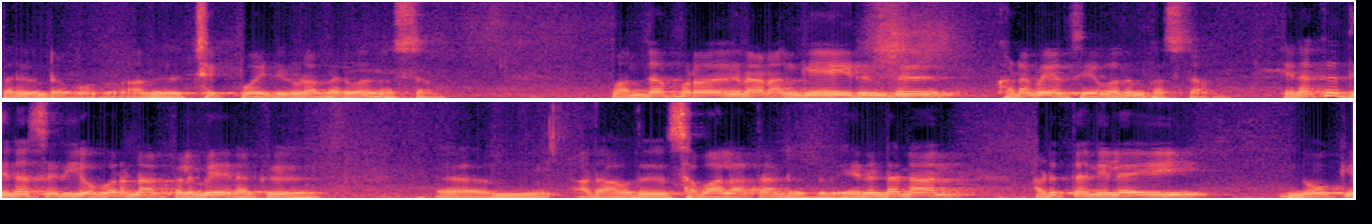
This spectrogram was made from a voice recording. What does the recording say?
வருகின்ற போது. அது செக் பாயிண்டினுடன் வருவது கஷ்டம். வந்த பிறகு நான் அங்கேயே இருந்து கடமைகள் செய்வதும் கஷ்டம். எனக்கு தினசரி ஒவ்வொரு நாட்களுமே எனக்கு அதாவது சவாலாக தான் இருக்குது. ஏனென்றால் நான் அடுத்த நிலை நோக்கி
